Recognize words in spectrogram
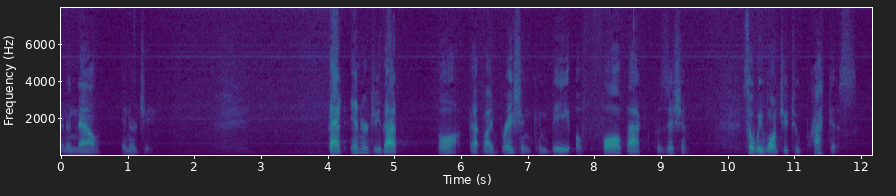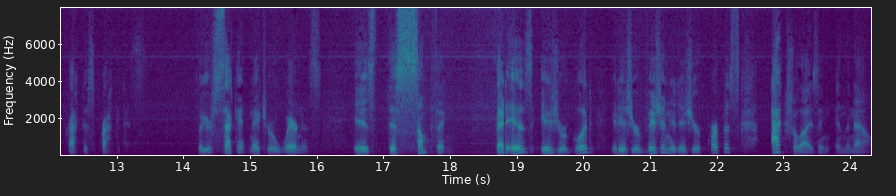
in a now energy that energy, that thought, that vibration can be a fallback position. So we want you to practice, practice, practice. So your second nature awareness is this something that is, is your good, it is your vision, it is your purpose, actualizing in the now.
